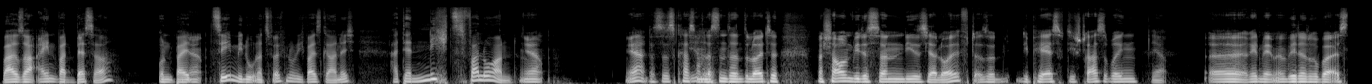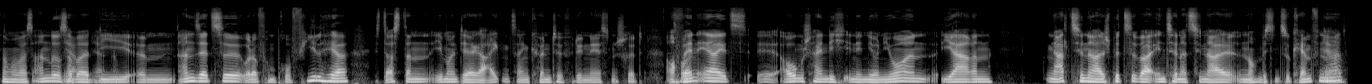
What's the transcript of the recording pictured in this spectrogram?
war so ein Watt besser. Und bei Ja. 10 Minuten oder 12 Minuten, ich weiß gar nicht, hat er nichts verloren. Ja. Ja, das ist krass. Und Irre. das sind dann so Leute, mal schauen, wie das dann dieses Jahr läuft. Also die PS auf die Straße bringen. Ja. Äh, reden wir immer wieder drüber, ist nochmal was anderes, Ja, aber ja, die Ähm, Ansätze oder vom Profil her ist das dann jemand, der geeignet sein könnte für den nächsten Schritt. Auch Voll. wenn er jetzt äh, augenscheinlich in den Juniorenjahren national Spitze war, international noch ein bisschen zu kämpfen Ja, hat.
